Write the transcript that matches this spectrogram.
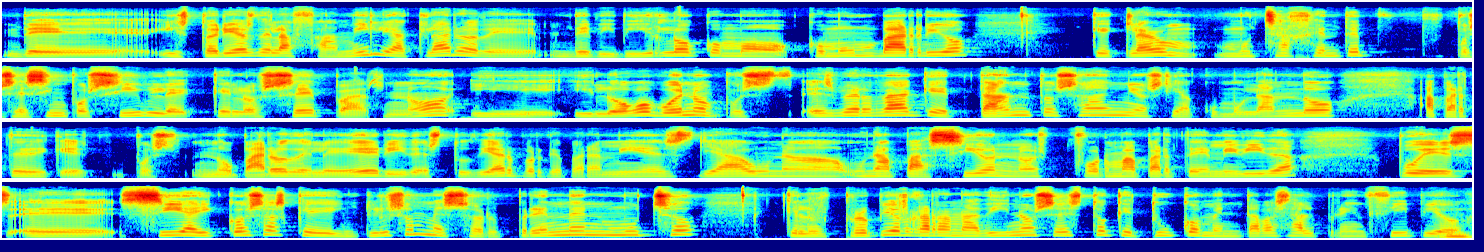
de historias de la familia, claro, de, vivirlo como, como un barrio que, claro, mucha gente pues es imposible que lo sepas, ¿no? Y, luego, bueno, pues es verdad que tantos años y acumulando, aparte de que pues no paro de leer y de estudiar, porque para mí es ya una, una pasión, ¿no? Forma parte de mi vida, pues eh, sí hay cosas que incluso me sorprenden mucho que los propios granadinos, esto que tú comentabas al principio,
